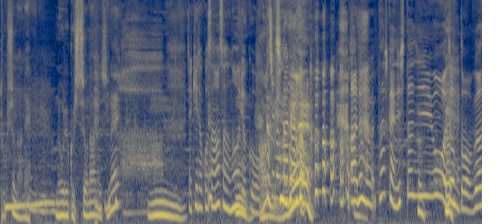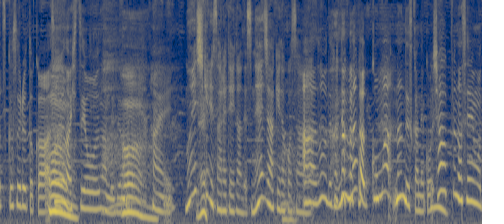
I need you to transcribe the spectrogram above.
特殊なね、能力必要なんですね。じゃあ木戸子さんはその能力をお持ちの方、ね、あでも確かに下地をちょっと分厚くするとか、そういうのは必要なんですよね。はい。無意識にされていたんですね、じゃあ木戸子さん。あそうですね。でもなんかこまなんですかね、こうシャープな線を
